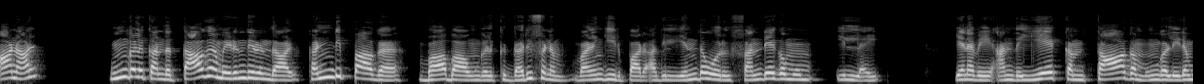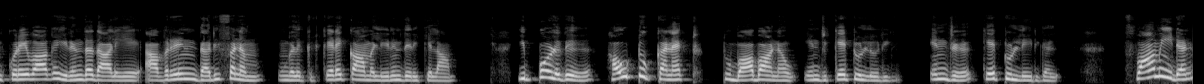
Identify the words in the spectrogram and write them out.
ஆனால் உங்களுக்கு அந்த தாகம் இருந்திருந்தால் கண்டிப்பாக பாபா உங்களுக்கு தரிசனம் வழங்கியிருப்பார். அதில் எந்த ஒரு சந்தேகமும் இல்லை. எனவே அந்த ஏக்கம் தாகம் உங்களிடம் குறைவாக இருந்ததாலேயே அவரின் தரிசனம் உங்களுக்கு கிடைக்காமல் இருந்திருக்கலாம். இப்பொழுது how to connect to Baba now என்று கேட்டுள்ளீர்கள் என்று கேட்டுள்ளீர்கள். சுவாமியிடம்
